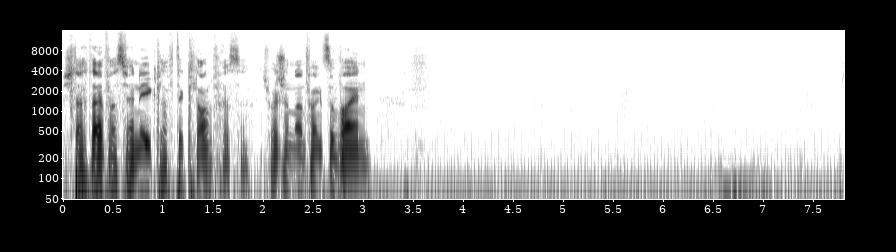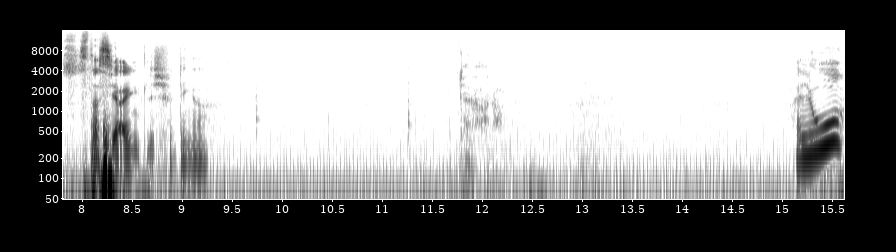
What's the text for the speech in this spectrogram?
Ich dachte einfach, es wäre eine ekelhafte Clownfresse. Ich wollte schon anfangen zu weinen. Was ist das hier eigentlich für Dinger? Keine Ahnung. Hallo?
